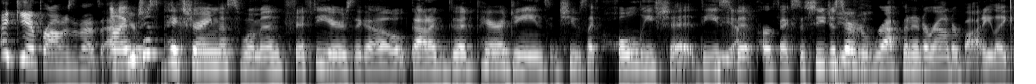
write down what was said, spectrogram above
I can't promise that's accurate. I'm just picturing this woman 50 years ago got a good pair of jeans and she was like, "Holy shit, these yeah. fit perfect." So she just started yeah. wrapping it around her body, like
